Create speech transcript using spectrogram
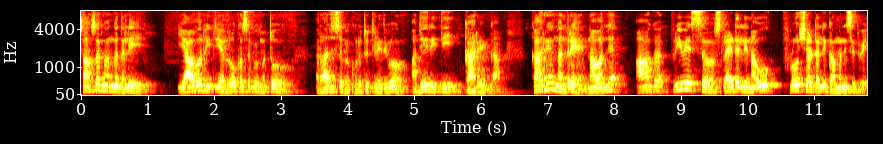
ಶಾಸಕಾಂಗದಲ್ಲಿ ಯಾವ ರೀತಿಯ ಲೋಕಸಭೆ ಮತ್ತು ರಾಜ್ಯಸಭೆ ಕುರಿತು ತಿಳಿದಿವೋ ಅದೇ ರೀತಿ ಕಾರ್ಯಾಂಗ. ಕಾರ್ಯಾಂಗ ಅಂದರೆ ನಾವಲ್ಲೇ ಆಗ ಪ್ರೀವಿಯಸ್ ಸ್ಲೈಡಲ್ಲಿ ನಾವು ಫ್ಲೋ ಶಾರ್ಟಲ್ಲಿ ಗಮನಿಸಿದ್ವಿ.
